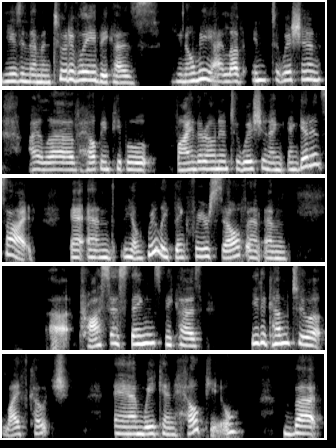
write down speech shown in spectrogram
using them intuitively because you know me, I love intuition. I love helping people find their own intuition and, and get inside and, and, you know really think for yourself and, and uh, process things because you could come to a life coach and we can help you but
